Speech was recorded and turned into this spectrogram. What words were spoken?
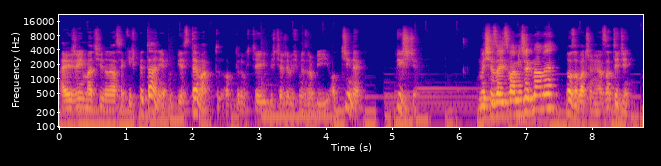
A jeżeli macie do nas jakieś pytanie lub jest temat, o którym chcielibyście, żebyśmy zrobili odcinek, piszcie. My się zaś z Wami żegnamy. Do zobaczenia za tydzień.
